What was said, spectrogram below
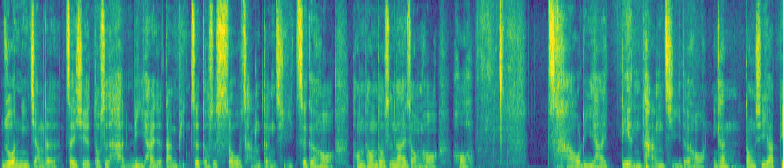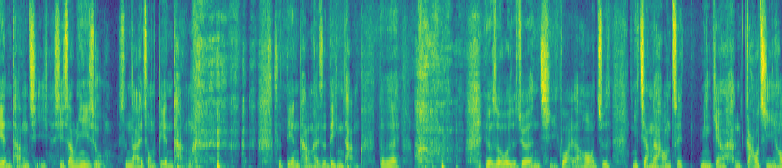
如果你讲的这些都是很厉害的单品，这都是收藏等级，这个吼，通通都是那一种吼吼。超厉害殿堂级的哈，你看东西要殿堂级，是什么意思？是哪一种殿堂？是殿堂还是灵堂？对不对？有时候我就觉得很奇怪，然后就是你讲的好像这物件很高级哈，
